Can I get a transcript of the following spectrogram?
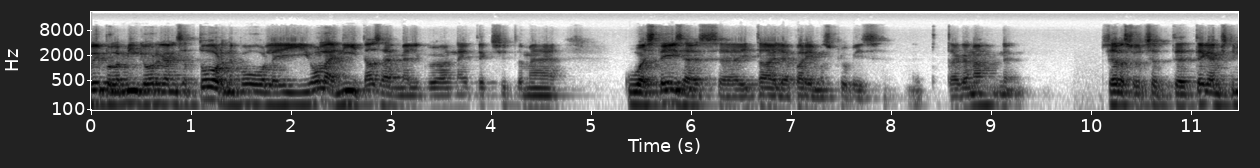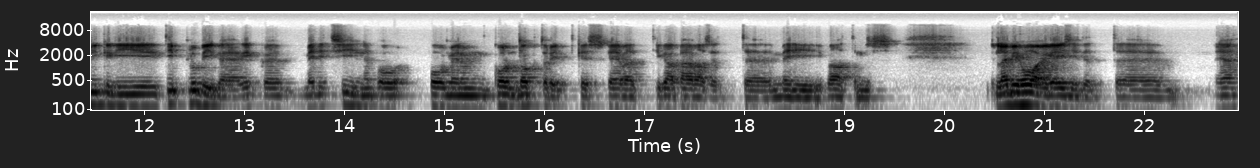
võib-olla mingi organisatoorne pool ei ole nii tasemel, kui on näiteks ütleme kuues teises äh, Itaalia parimas klubis. et aga noh, selles suhtes, et tegemist on ikkagi tippklubiga ja kõik meditsiinne pool, pool, meil on kolm doktorit, kes käivad igapäevaselt mehi vaatamas. läbi hooaja käisid, et jah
